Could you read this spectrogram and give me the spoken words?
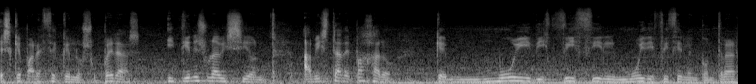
es que parece que lo superas y tienes una visión a vista de pájaro que muy difícil, muy difícil encontrar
